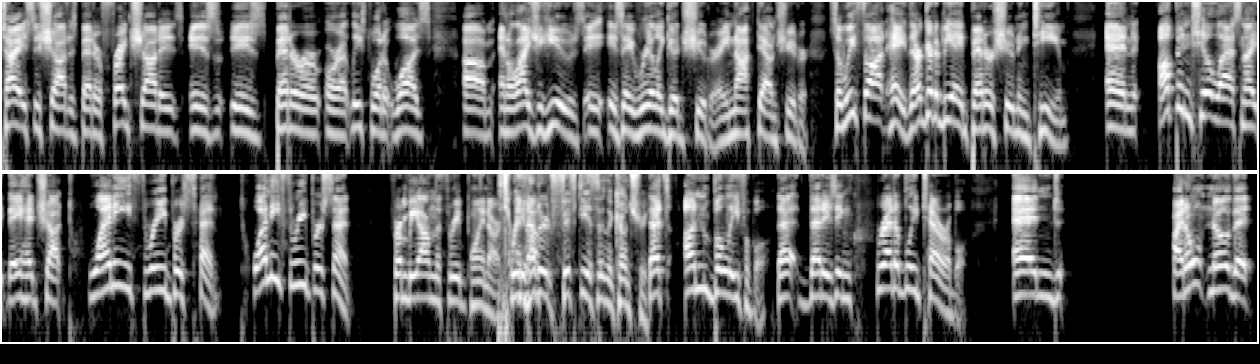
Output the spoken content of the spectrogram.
Tyus' shot is better, Frank's shot is is is better or, or at least what it was. Um, and Elijah Hughes i- is a really good shooter, a knockdown shooter. So we thought, hey, they're going to be a better shooting team. And up until last night, they had shot 23%, 23% from beyond the three point arc. And now- 350th in the country. that's unbelievable. That that is incredibly terrible. And I don't know that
